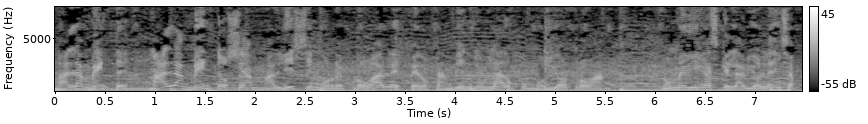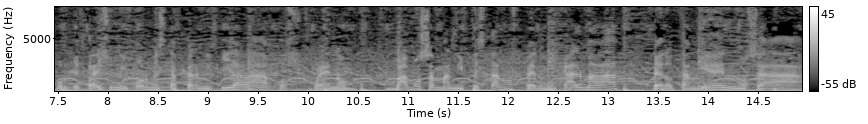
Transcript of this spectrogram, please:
malamente, malamente, o sea, malísimo, reprobable, pero también de un lado como de otro, va. No me digas que la violencia porque traes uniforme está permitida, va, pues bueno, vamos a manifestarnos, pero en calma, va, pero también, o sea,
